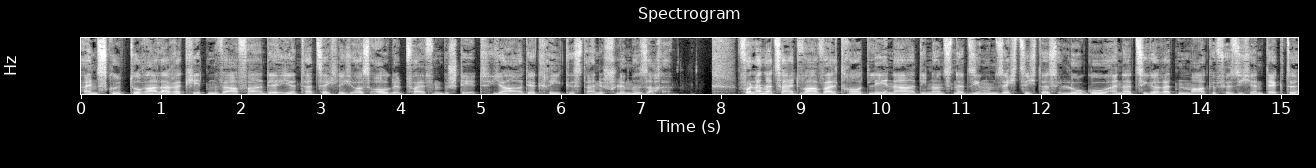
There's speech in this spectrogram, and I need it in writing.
ein skulpturaler Raketenwerfer, der hier tatsächlich aus Orgelpfeifen besteht. Ja, der Krieg ist eine schlimme Sache. Vor langer Zeit war Waltraud Lehner, die 1967 das Logo einer Zigarettenmarke für sich entdeckte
